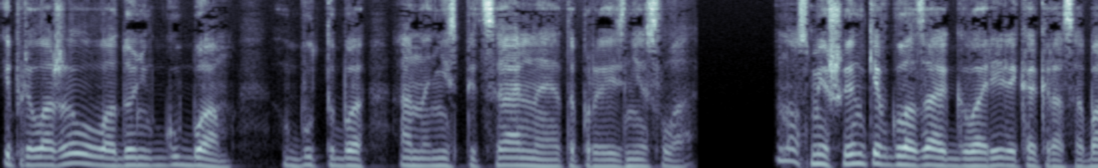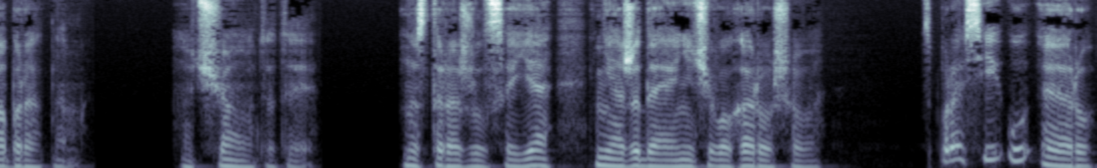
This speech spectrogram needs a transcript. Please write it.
и приложила ладонь к губам, будто бы она не специально это произнесла. Но смешинки в глазах говорили как раз об обратном. «О чем это ты?» — насторожился я, не ожидая ничего хорошего. «Спроси у Эру»,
